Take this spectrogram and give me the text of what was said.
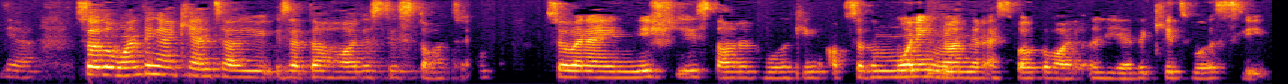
Yeah. So the one thing I can tell you is that the hardest is starting. So when I initially started working up, so the morning mm-hmm. run that I spoke about earlier, the kids were asleep.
